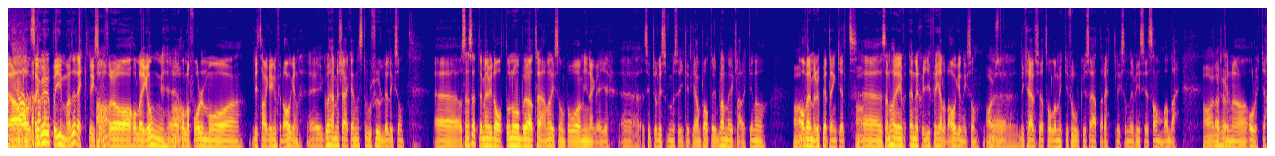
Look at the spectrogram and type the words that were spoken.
Ja, sen går jag upp och gymmar direkt liksom Ja. för att hålla igång, eh, Ja. hålla form och bli taggad inför dagen. Eh, gå hem och käka en stor fulle liksom. Eh, och sen sätter jag mig vid datorn och börjar träna liksom på mina grejer. Eh, sitter och lyssnar på musik lite grann, pratar ibland med Clarken och Ja. ja. värmer upp helt enkelt. Ja. Eh, sen har jag energi för hela dagen liksom. Ja, det. Det krävs ju att hålla mycket fokus, äta rätt liksom. Det finns ju ett samband där. För att hur? kunna orka.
